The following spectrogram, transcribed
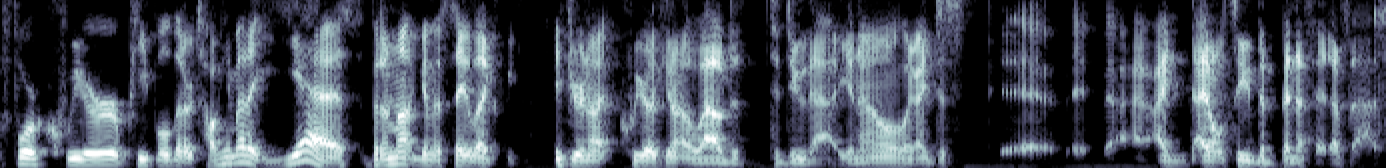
for queer people that are talking about it? Yes, but I'm not going to say like if you're not queer, like you're not allowed to, to do that. You know, like I just. eh, I, I I don't see the benefit of that.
